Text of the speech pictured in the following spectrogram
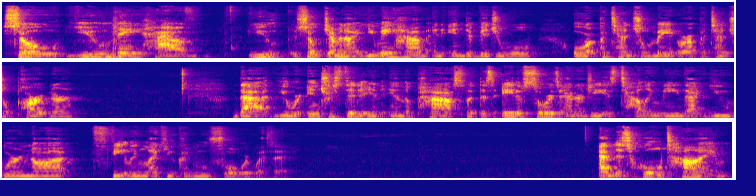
So you may have you so Gemini, you may have an individual or a potential mate or a potential partner that you were interested in in the past, but this 8 of swords energy is telling me that you were not feeling like you could move forward with it. And this whole time,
